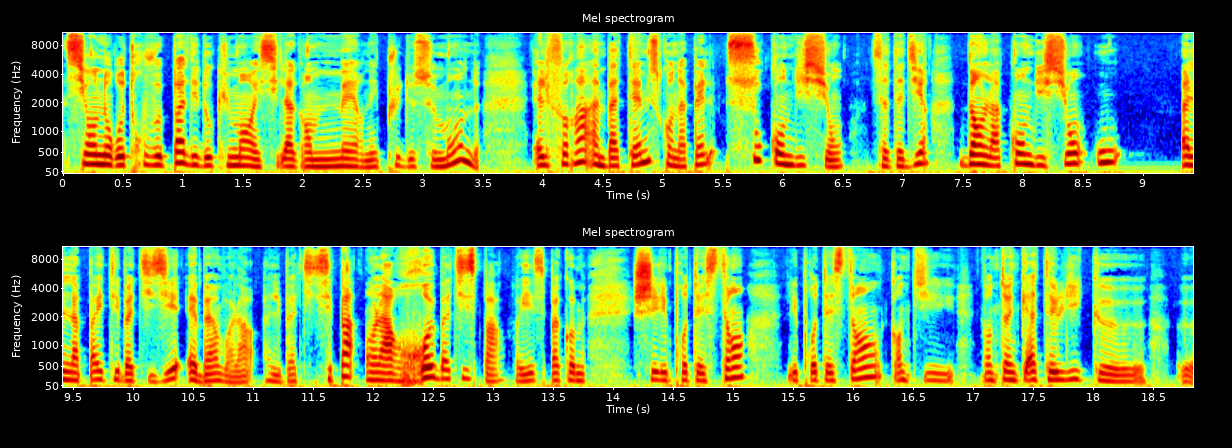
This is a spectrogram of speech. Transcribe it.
si on ne retrouve pas des documents et si la grand-mère n'est plus de ce monde, elle fera un baptême, ce qu'on appelle sous condition, c'est-à-dire dans la condition où elle n'a pas été baptisée, eh bien voilà, elle est baptisée. C'est pas, on la rebaptise pas. Vous voyez, c'est pas comme chez les protestants. Les protestants, quand, un catholique euh, euh,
